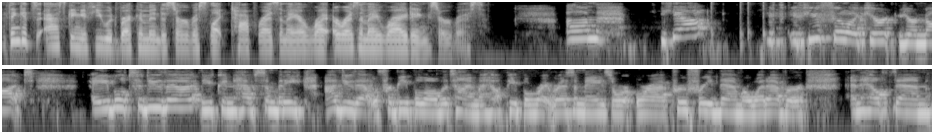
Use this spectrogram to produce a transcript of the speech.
I think it's asking if you would recommend a service like Top Resume, a, a resume writing service. Um, yeah, if, if you feel like you're you're not able to do that, you can have somebody. I do that for people all the time. I help people write resumes or, or I proofread them or whatever and help them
